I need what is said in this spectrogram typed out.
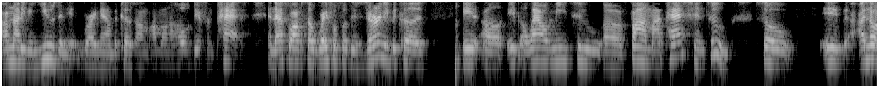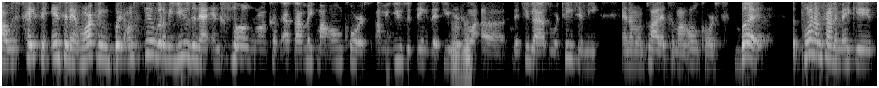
I'm not even using it right now because I'm I'm on a whole different path, and that's why I'm so grateful for this journey because it uh, it allowed me to uh, find my passion too. So it, I know I was chasing internet marketing, but I'm still going to be using that in the long run because after I make my own course, I'm gonna use the things that you mm-hmm. were uh, that you guys were teaching me, and I'm gonna apply that to my own course. But the point I'm trying to make is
